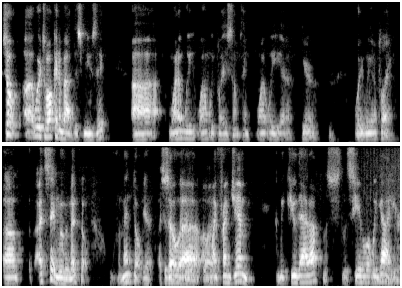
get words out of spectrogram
So uh, we're talking about this music. Uh, why don't we Why don't we play something? Why don't we uh, hear? What are we gonna play? Um, I'd say movimento. Memento. Yeah. I said So, that- uh, my friend Jim, can we cue that up? Let's let's hear what we got here.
